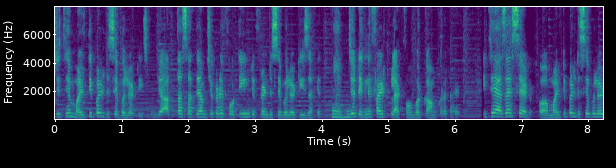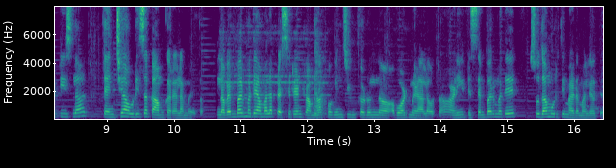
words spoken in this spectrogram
जिथे मल्टिपल डिसेबिलिटीज म्हणजे आता सध्या आमच्याकडे फोर्टीन डिफरंट डिसेबिलिटीज आहेत जे डिग्निफाईड प्लॅटफॉर्मवर काम करत आहेत. इथे ॲज आय सेड मल्टिपल डिसेबिलिटीजला त्यांच्या आवडीचं काम करायला मिळतं. नोव्हेंबरमध्ये आम्हाला प्रेसिडेंट रामनाथ कोविंदजींकडून अवॉर्ड मिळाला होता आणि डिसेंबरमध्ये सुधा मूर्ती मॅडम आले होते.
